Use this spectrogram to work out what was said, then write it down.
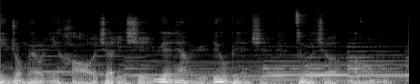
听众朋友，你好，这里是月亮与六便士，作者毛姆。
